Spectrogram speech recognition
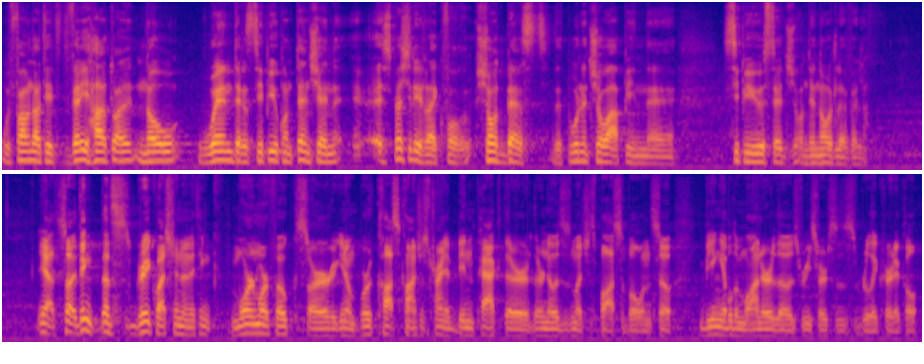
we, found that it's very hard to know when there's CPU contention, especially like for short bursts that wouldn't show up in uh, CPU usage on the node level. Yeah, so I think that's a great question, and I think more and more folks are, you know, more cost conscious, trying to bin pack their, their nodes as much as possible, and so being able to monitor those resources is really critical.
